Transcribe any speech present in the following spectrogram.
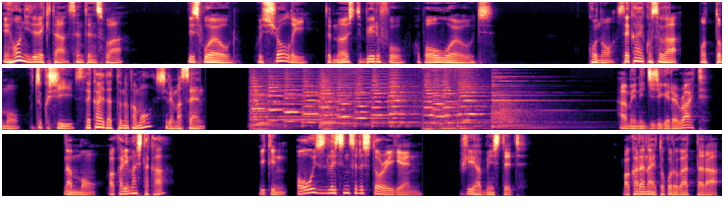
絵本に出てきたセンテンスは This world was surely the most beautiful of all worlds この世界こそが最も美しい世界だったのかもしれません。How many did you get it right? 何問わかりましたか ?You can always listen to the story again if you have missed it. わからないところがあったら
